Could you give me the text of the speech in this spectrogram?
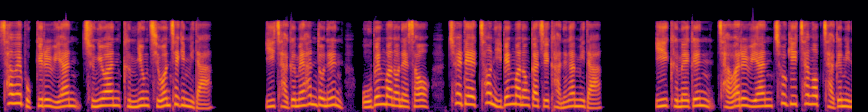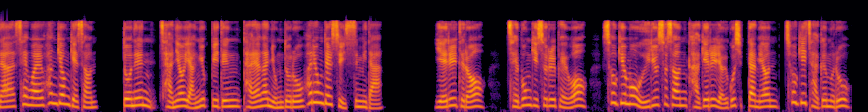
사회 복귀를 위한 중요한 금융 지원책입니다. 이 자금의 한도는 500만 원에서 최대 1200만 원까지 가능합니다. 이 금액은 자활을 위한 초기 창업 자금이나 생활 환경 개선 또는 자녀 양육비 등 다양한 용도로 활용될 수 있습니다. 예를 들어 재봉 기술을 배워 소규모 의류 수선 가게를 열고 싶다면 초기 자금으로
